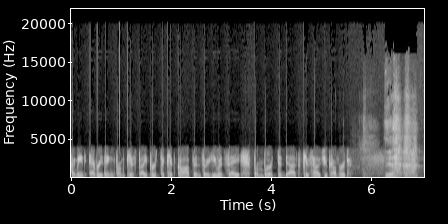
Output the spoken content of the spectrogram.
I mean, everything from Kiss diapers to Kiss coffins. So he would say, from birth to death, Kiss has you covered. Yeah.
